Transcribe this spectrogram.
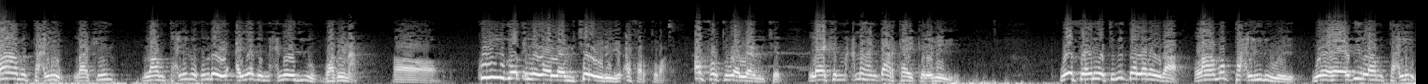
laamu tacliil laakiin laamu tacliil wuxuu leeyahy ayadii macnaheediiu badina. Kulligood ila waa laamujara wada yihiin afartuba. Afartu waa laamujar laakiin macnahan gaarkaay kala leeyihiin wathaaniyatu midda labaydaa laamu tacliili weeye. Wa haadihi laamu tacliil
